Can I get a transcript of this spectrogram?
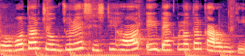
তবুও তার চোখ জুড়ে সৃষ্টি হওয়া এই ব্যাকুলতার কারণ কি?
